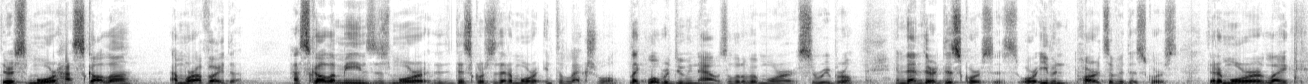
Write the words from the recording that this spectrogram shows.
There's more Haskalah and more avodah. Haskala means there's more the discourses that are more intellectual, like what we're doing now is a little bit more cerebral, and then there are discourses or even parts of a discourse that are more like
